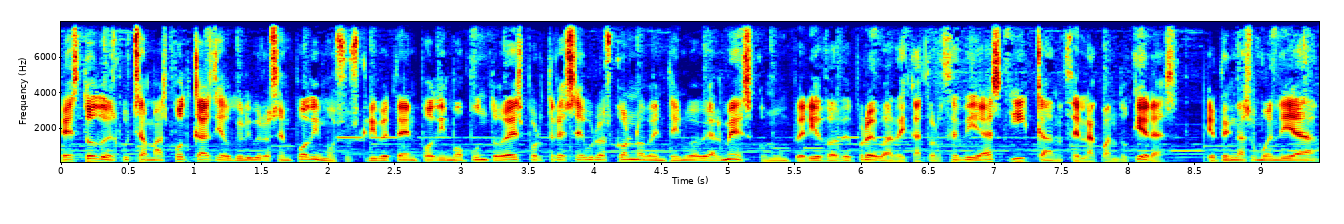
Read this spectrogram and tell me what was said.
Es todo, escucha más podcasts y audiolibros en Podimo. Suscríbete en podimo.es por 3,99 euros al mes, con un periodo de prueba de 14 días y cancela cuando quieras. Que tengas un buen día.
